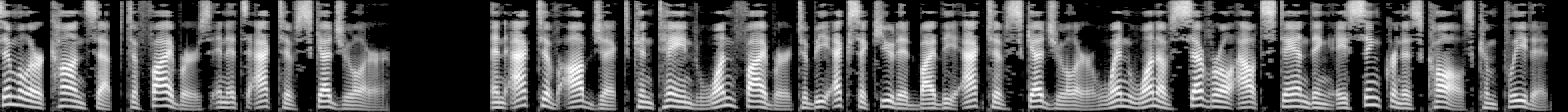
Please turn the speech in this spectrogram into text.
similar concept to fibers in its active scheduler. An active object contained one fiber to be executed by the active scheduler when one of several outstanding asynchronous calls completed.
